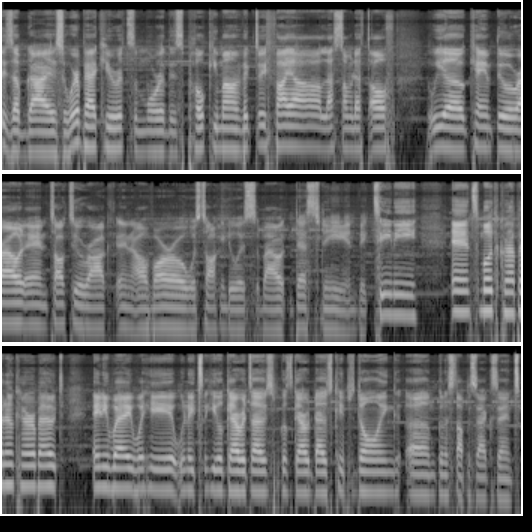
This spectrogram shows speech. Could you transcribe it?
is up guys? We're back here with some more of this Pokemon Victory Fire. Last time we left off, we uh came through a route and talked to a rock and Alvaro was talking to us about Destiny and Victini and some other crap I don't care about. Anyway, we're here, we need to heal Gyarados because Gyarados keeps dying. Uh, I'm gonna stop this accent.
